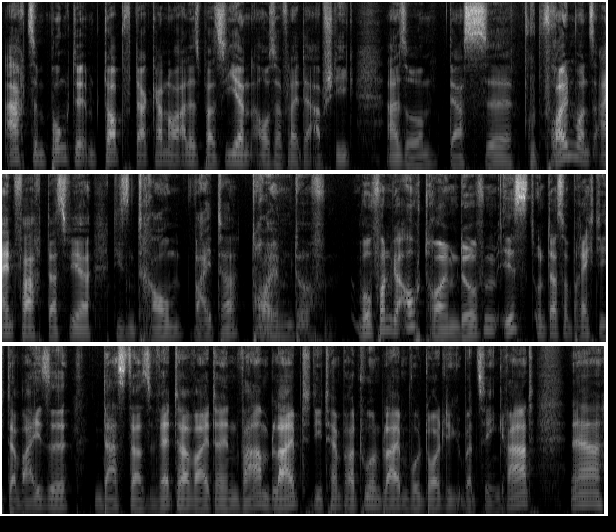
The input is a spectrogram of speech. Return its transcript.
18 Punkte im Topf. Da kann noch alles passieren, außer vielleicht der Abstieg. Also das, äh, gut, freuen wir uns einfach, dass wir diesen Traum weiter träumen dürfen. Wovon wir auch träumen dürfen, ist, und das berechtigterweise, dass das Wetter weiterhin warm bleibt. Die Temperaturen bleiben wohl deutlich über 10 Grad. Ja,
